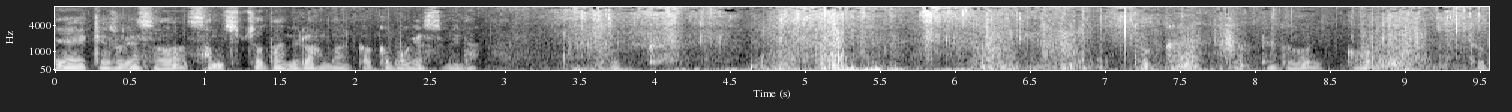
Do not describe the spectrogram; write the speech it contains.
예, 계속해서 30초 단위로 한번 꺾어 보겠습니다. 툭, 툭, 옆에도 있고, 툭,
